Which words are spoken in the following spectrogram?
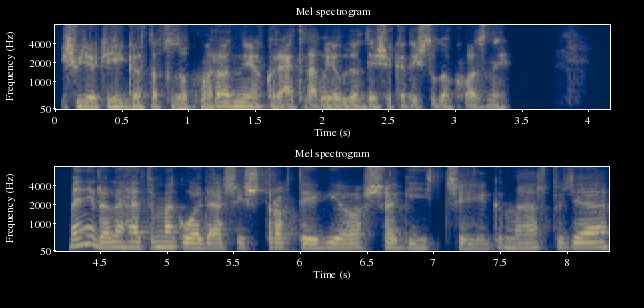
És ugye, hogyha higgadtabb tudok maradni, akkor általában jobb döntéseket is tudok hozni. Mennyire lehet megoldási stratégia segítség? Mert ugye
